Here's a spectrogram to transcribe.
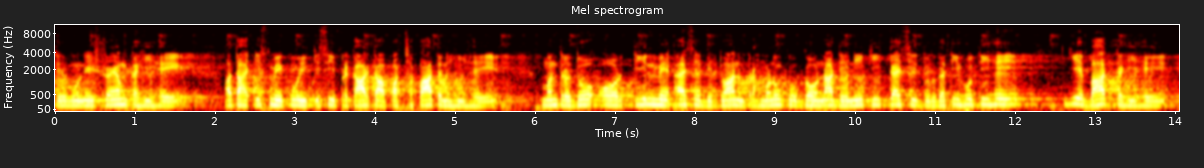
देवों ने स्वयं कही है। अतः इसमें कोई किसी प्रकार का पक्षपात नहीं है। मंत्र दो और तीन में ऐसे विद्वान ब्राह्मणों को गौ ना देने की कैसी दुर्गति होती है, ये बात कही है।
